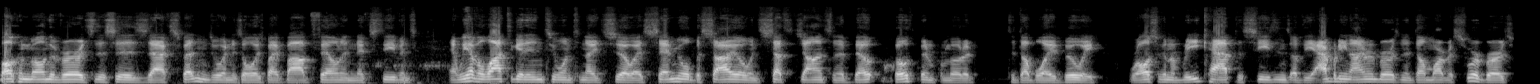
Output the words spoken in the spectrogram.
Welcome to on The Verge. This is Zach Spedden, joined as always by Bob Phelan and Nick Stevens. And we have a lot to get into on tonight's show as Samuel Basallo and Seth Johnson have both been promoted to Double A Bowie. We're also going to recap the seasons of the Aberdeen Ironbirds and the Delmarva Shorebirds,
